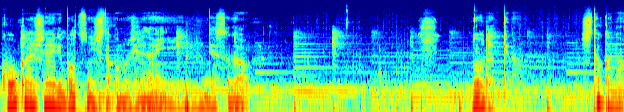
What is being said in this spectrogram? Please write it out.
公開しないでボツにしたかもしれないんですが、どうだっけな。したかな。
